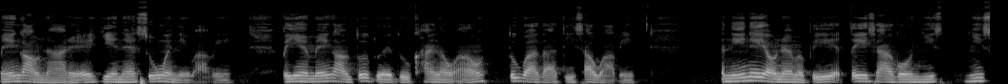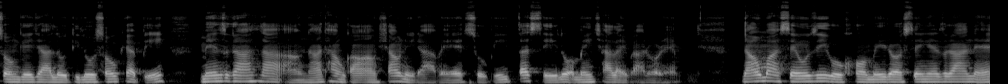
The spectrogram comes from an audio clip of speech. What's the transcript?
မင်းကောင်နားတဲ့ရင်ထဲစူးဝင်နေပါပြီ။ဘရင်မင်းကောင်သူ့သွေးသူခိုင်လုံအောင် သူ့ဘာသာတီဆောက်ပါပြီ။အနည်းနဲ့ရောင်နဲ့မပြီးအသေးချာကိုညီး ညီးစွန်ခဲ့ကြလို့ဒီလိုဆုံးဖြတ်ပြီးမင်းစကားလှအောင်နားထောင်ကောင်းအောင်ရှောက်နေတာပဲဆိုပြီးတတ်စေလို့အမိန့်ချလိုက်ပါတော့တယ်။နောက်မှစင်ဦးစီးကိုခေါ်မေးတော့စင်ငယ်စကားနဲ့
